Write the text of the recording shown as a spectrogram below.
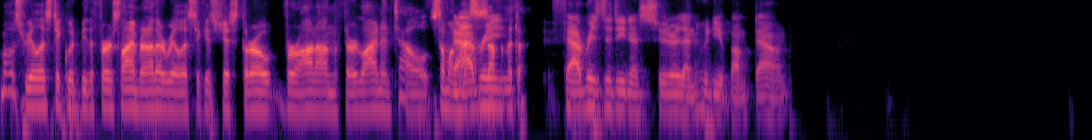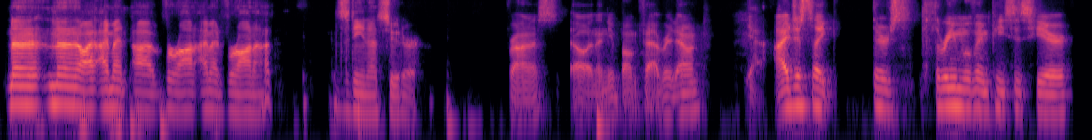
most realistic would be the first line, but another realistic is just throw Vrana on the third line until someone messes up Fabbri, in the top. Fabbri, Zadina, Suter. Then who do you bump down? No, no, no, no. I, I meant uh Vrana. I meant Vrana, Zadina, Suter. Branis. Oh, and then you bump Fabbri down. Yeah. I just like there's three moving pieces here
